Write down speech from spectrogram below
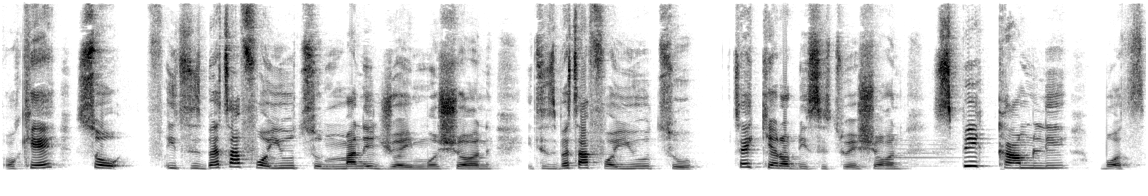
Okay? So it is better for you to manage your emotion. It is better for you to take care of the situation. Speak calmly, but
